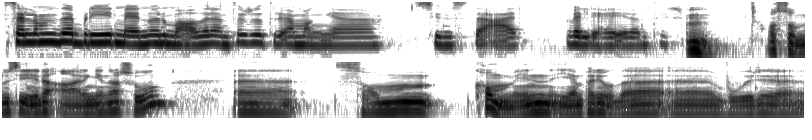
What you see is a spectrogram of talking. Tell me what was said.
selv om det blir mer normale renter, så tror jeg mange syns det er veldig høye renter. Mm. Og som du sier, det er en generasjon eh, som kom inn i en periode eh, hvor eh,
